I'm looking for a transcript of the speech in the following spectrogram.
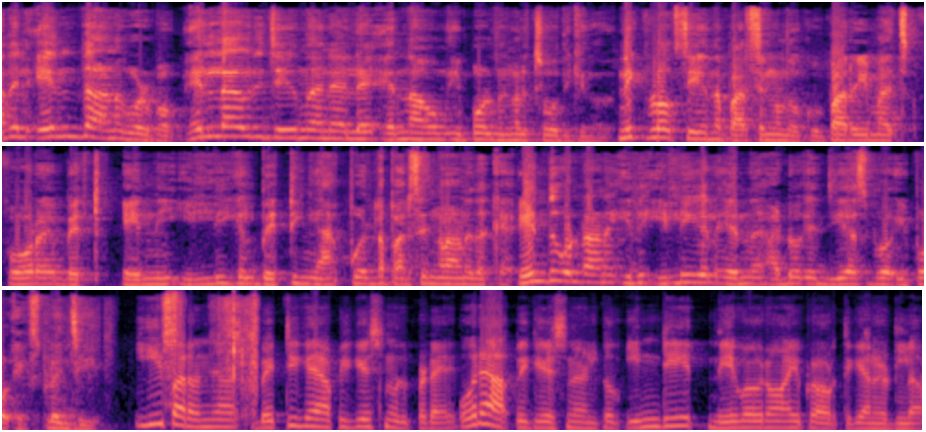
അതിൽ എന്താണ് കുഴപ്പം? എല്ലാവരും തന്നെയല്ലേ എന്നാവും ഇപ്പോൾ നിങ്ങൾ ചോദിക്കുന്നത്. നിക് ബ്ലോക്സ് ചെയ്യുന്ന പരസ്യങ്ങൾ നോക്കൂ. പറ മച്ച് ഫോർ എ ബെറ്റ് എന്നീ ഇല്ലീഗൽ ബെറ്റിംഗ് ആപ്പുകളുടെ പരസ്യങ്ങളാണ് ഇതൊക്കെ. എന്തുകൊണ്ടാണ് ഇത് ഇല്ലീഗൽ എന്ന് അഡ്വക്കേറ്റ് ജിയാസ് ബ്രോ ഇപ്പോൾ എക്സ്പ്ലെയിൻ ചെയ്യും? ഈ പറഞ്ഞ ബെറ്റിംഗ് ആപ്ലിക്കേഷൻ ഉൾപ്പെടെ ഒരു ആപ്ലിക്കേഷനുകൾക്കും ഇന്ത്യയിൽ നിയമപരമായി പ്രവർത്തിക്കാനായിട്ടുള്ള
